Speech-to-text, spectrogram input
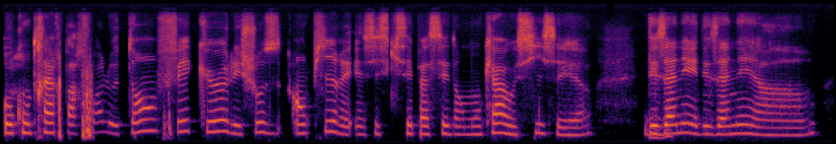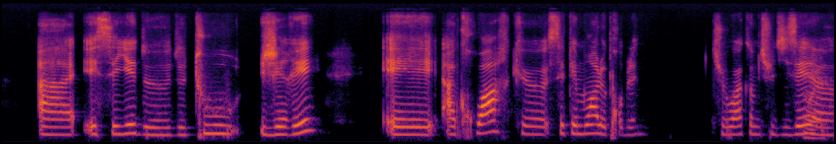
au contraire, parfois, le temps fait que les choses empirent. Et, et c'est ce qui s'est passé dans mon cas aussi. C'est euh, des Mhm. années et des années à, à essayer de, de tout gérer et à croire que c'était moi le problème. Tu vois, comme tu disais, Ouais. euh,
